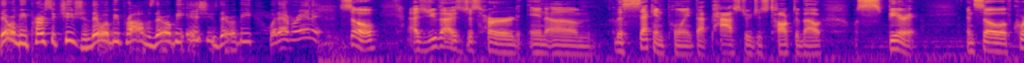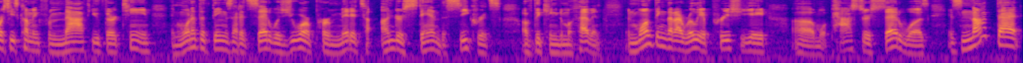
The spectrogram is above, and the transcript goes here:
there will be persecution, there will be problems, there will be issues, there will be whatever in it. So, as you guys just heard in um, the second point that Pastor just talked about was spirit. And so, of course, he's coming from Matthew 13. And one of the things that it said was, You are permitted to understand the secrets of the kingdom of heaven. And one thing that I really appreciate um, what Pastor said was, It's not that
